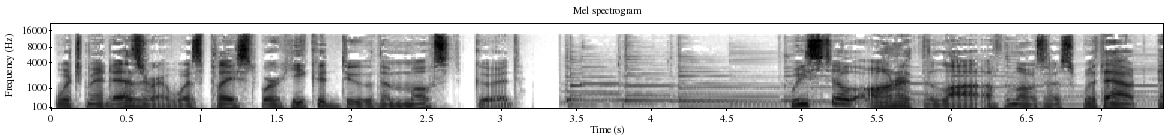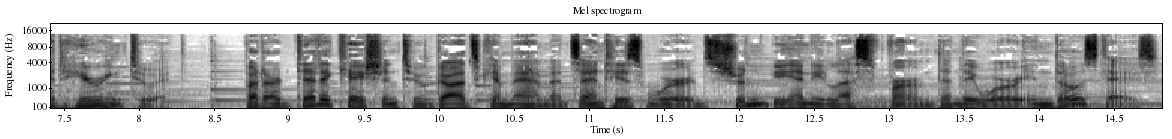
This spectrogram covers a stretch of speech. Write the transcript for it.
which meant Ezra was placed where he could do the most good. We still honor the law of Moses without adhering to it, but our dedication to God's commandments and His words shouldn't be any less firm than they were in those days.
